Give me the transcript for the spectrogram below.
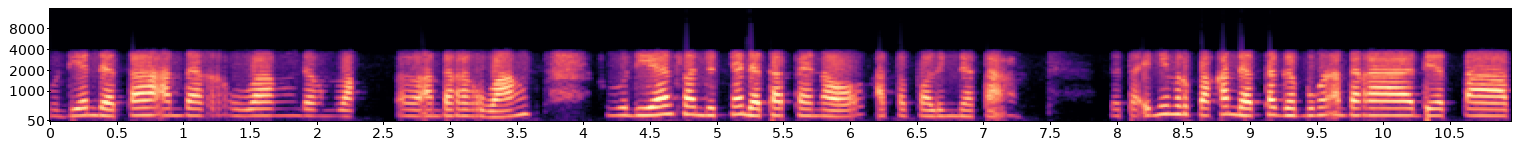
kemudian data antar ruang dan wak, e, antara ruang, kemudian selanjutnya data panel atau polling data. Data ini merupakan data gabungan antara data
